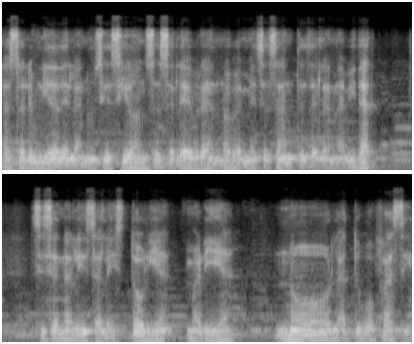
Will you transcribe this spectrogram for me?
La solemnidad de la Anunciación se celebra nueve meses antes de la Navidad. Si se analiza la historia, María no la tuvo fácil.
